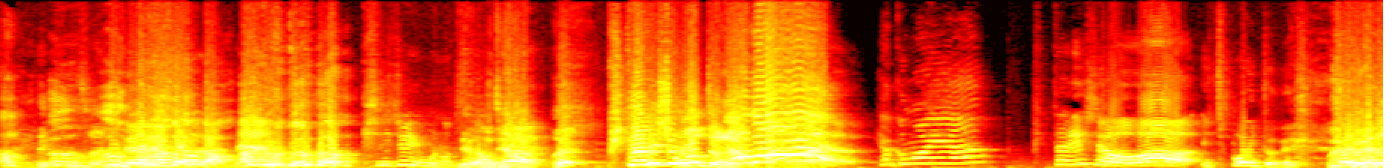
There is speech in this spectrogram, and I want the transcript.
あそうんうん。て数えたね。も載ってでた。もじゃあえピタリ賞あんじゃない百万ぴったり賞は1ポイントです。さあでは正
